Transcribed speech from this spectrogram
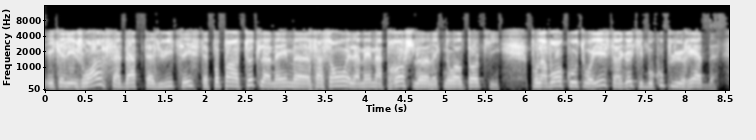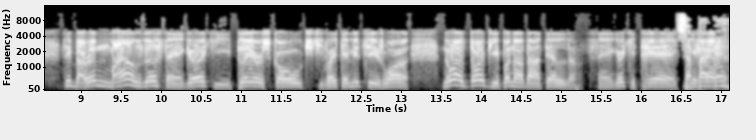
et que les joueurs s'adaptent à lui. Tu sais, c'était pas pantoute la même euh, façon et la même approche là avec Noel Turp. pour l'avoir côtoyé, c'est un gars qui est beaucoup plus raide. Tu sais, Baron Miles là, c'est un gars qui est players coach, qui va être aimé de ses joueurs. Noel Turp, il est pas dans dentelle. C'est un gars qui est très. ça paraît.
